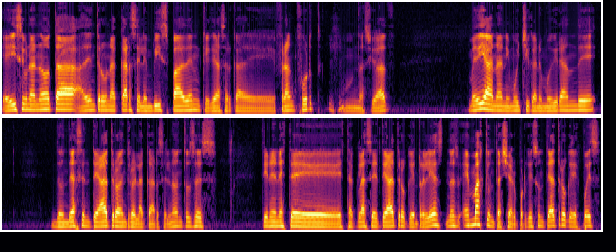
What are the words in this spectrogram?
e hice una nota adentro de una cárcel en Wiesbaden, que queda cerca de Frankfurt, una ciudad mediana, ni muy chica ni muy grande, donde hacen teatro dentro de la cárcel, ¿no? Entonces tienen este esta clase de teatro que en realidad es, no es, es más que un taller, porque es un teatro que después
